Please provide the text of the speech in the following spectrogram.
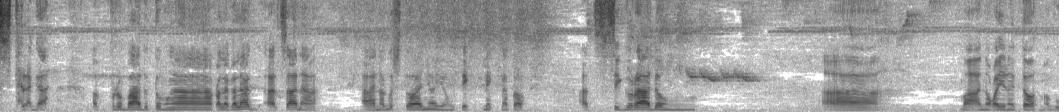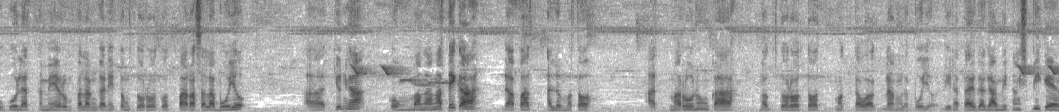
Ayos talaga. Aprobado to mga kalagalag. At sana ah, nagustuhan nyo yung technique na to. At siguradong ah, maano kayo nito. Magugulat na mayroon palang ganitong turutot para sa labuyo. At yun nga kung mangangati ka dapat alam mo to. At marunong ka magturotot magtawag ng labuyo. Di na tayo gagamit ng speaker.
